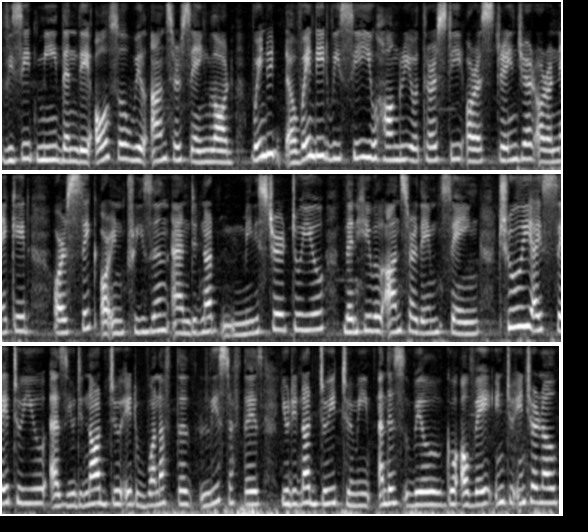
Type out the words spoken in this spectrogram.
visit me, then they also will answer, saying, Lord, when did, uh, when did we see you hungry or thirsty, or a stranger, or a naked, or sick, or in prison, and did not minister to you? Then he will answer them, saying, Truly I say to you, as you did not do it one of the least of these, you did not do it to me. And this will go away into eternal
